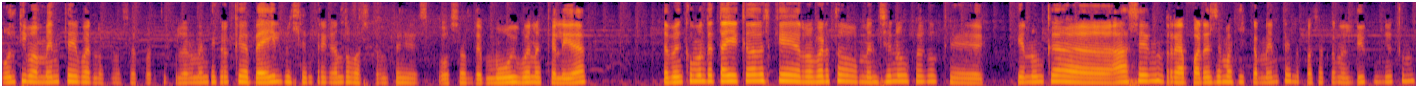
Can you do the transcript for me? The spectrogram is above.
últimamente, bueno, no sé, particularmente creo que Bale me está entregando bastantes cosas de muy buena calidad. También como un detalle, cada vez que Roberto menciona un juego que, que nunca hacen, reaparece mágicamente, le pasa con el Duke Nukem.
